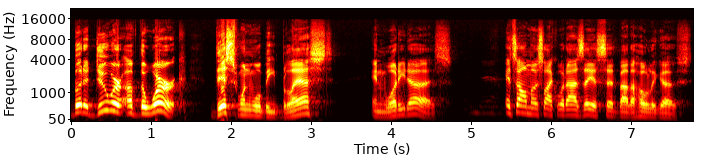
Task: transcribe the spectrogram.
but a doer of the work, this one will be blessed in what he does. It's almost like what Isaiah said by the Holy Ghost.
